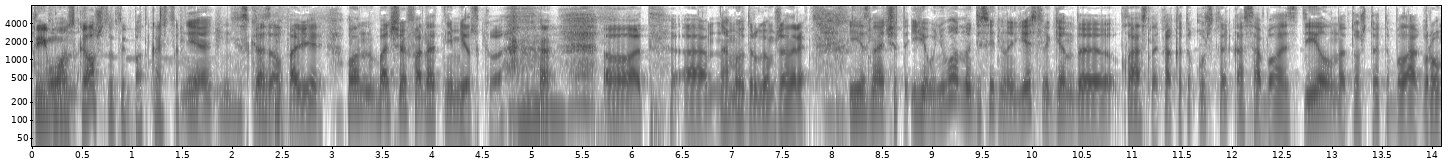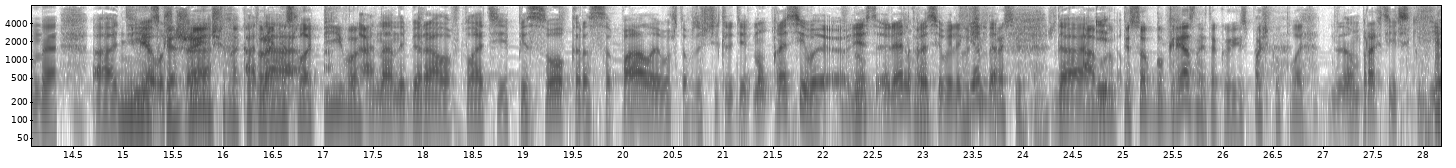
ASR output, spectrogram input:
Ты ему он- сказал, что ты подкастер? Не, не сказал, поверь. Он большой фанат немецкого. Вот. А а мы в другом жанре. И, значит, и у него, ну, действительно, есть легенды классные, как эта Курская коса была сделана, то, что это была огромная а, Немецкая девушка. женщина, которая Она- несла пиво. Она набирала в платье песок, рассыпала его, чтобы защитить людей. Ну, красивые. Ну, есть реально Да, красивые легенды. красиво, конечно. Да, А и- песок был грязный такой, испачкал платье. Практически. И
